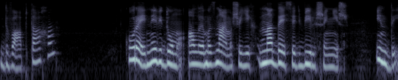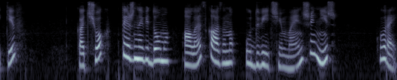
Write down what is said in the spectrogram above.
2 птаха. Курей невідомо, але ми знаємо, що їх на 10 більше, ніж індиків. Качок теж невідомо, але сказано удвічі менше, ніж курей.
